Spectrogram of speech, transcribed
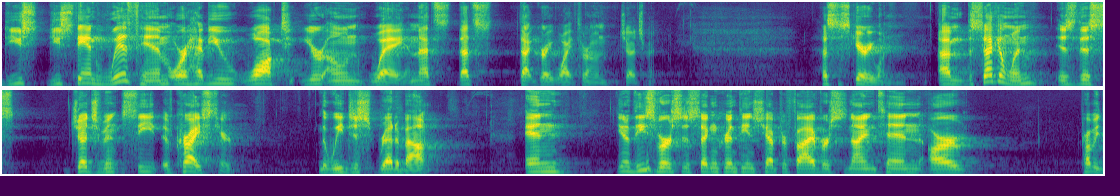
do you, do you stand with him or have you walked your own way? And that's, that's that great white throne judgment. That's a scary one. Um, the second one is this judgment seat of Christ here that we just read about. And you know, these verses, Second Corinthians chapter 5, verses 9 and 10, are probably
